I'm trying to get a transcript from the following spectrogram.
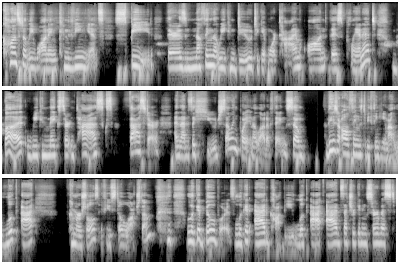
constantly wanting convenience, speed. There is nothing that we can do to get more time on this planet, but we can make certain tasks faster. And that is a huge selling point in a lot of things. So these are all things to be thinking about. Look at commercials if you still watch them. look at billboards, look at ad copy, look at ads that you're getting serviced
